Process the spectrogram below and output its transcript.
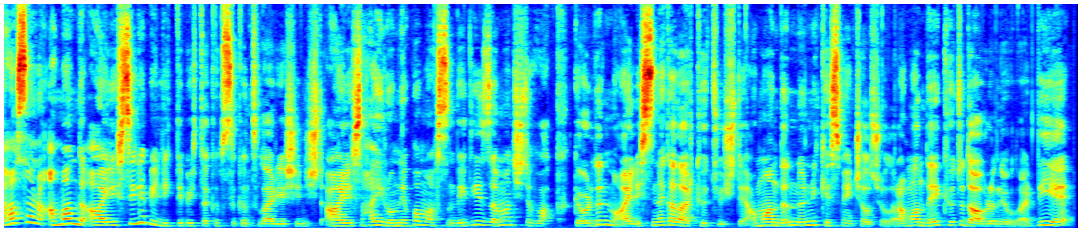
Daha sonra Amanda ailesiyle birlikte bir takım sıkıntılar yaşayınca işte ailesi hayır onu yapamazsın dediği zaman işte bak gördün mü ailesi ne kadar kötü işte Amanda'nın önünü kesmeye çalışıyorlar. Amanda'ya kötü davranıyorlar diye.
